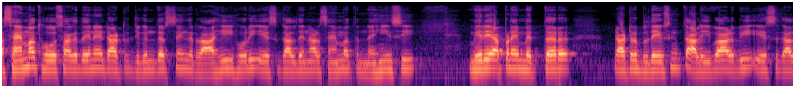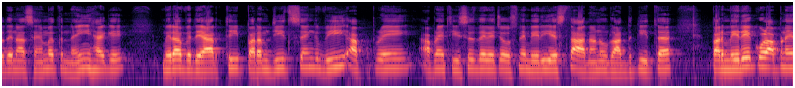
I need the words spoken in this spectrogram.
ਅਸਹਿਮਤ ਹੋ ਸਕਦੇ ਨੇ। ਡਾਕਟਰ ਜੋਗਿੰਦਰ ਸਿੰਘ ਰਾਹੀ ਹੋਰੀ ਇਸ ਗੱਲ ਦੇ ਨਾਲ ਸਹਿਮਤ ਨਹੀਂ ਸੀ। ਮੇਰੇ ਆਪਣੇ ਮਿੱਤਰ ਡਾਕਟਰ ਬਲਦੇਵ ਸਿੰਘ ਢਾਲੀਵਾਲ ਵੀ ਇਸ ਗੱਲ ਦੇ ਨਾਲ ਸਹਿਮਤ ਨਹੀਂ ਹੈਗੇ। ਮੇਰਾ ਵਿਦਿਆਰਥੀ ਪਰਮਜੀਤ ਸਿੰਘ ਵੀ ਆਪਣੇ ਆਪਣੇ ਥੀਸਿਸ ਦੇ ਵਿੱਚ ਉਸਨੇ ਮੇਰੀ ਇਸ ਧਾਰਨਾ ਨੂੰ ਰੱਦ ਕੀਤਾ ਪਰ ਮੇਰੇ ਕੋਲ ਆਪਣੇ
